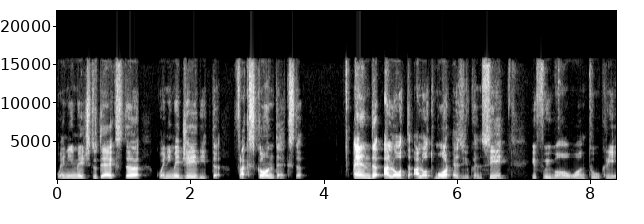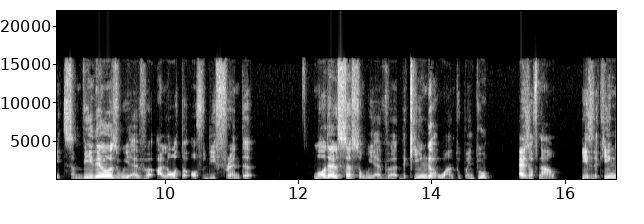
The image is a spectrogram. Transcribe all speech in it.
Qwen image to text, Qwen image edit, flux Kontext, and a lot, a lot more as you can see. If we want to create some videos, we have a lot of different models. So we have the King 1 2.2, as of now is the King.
